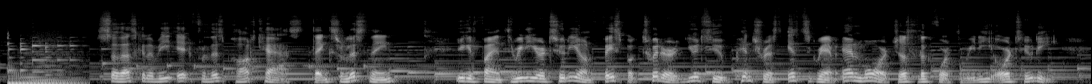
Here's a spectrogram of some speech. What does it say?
So that's going to be it for this podcast. Thanks for listening. You can find 3D or 2D on Facebook, Twitter, YouTube, Pinterest, Instagram, and more. Just look for 3D or 2D.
